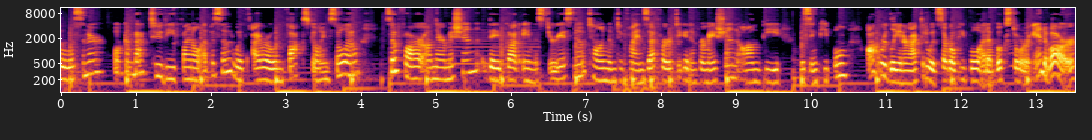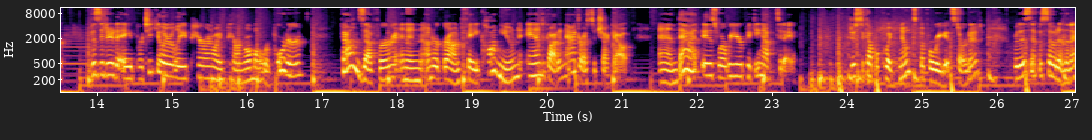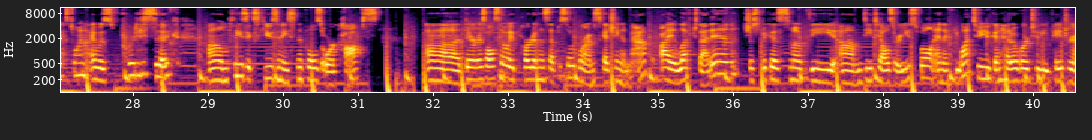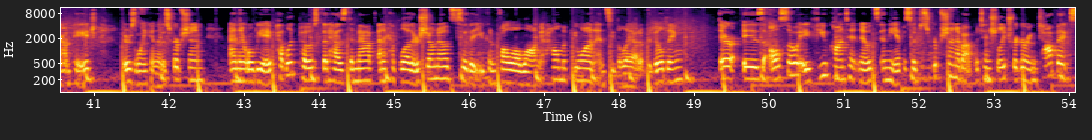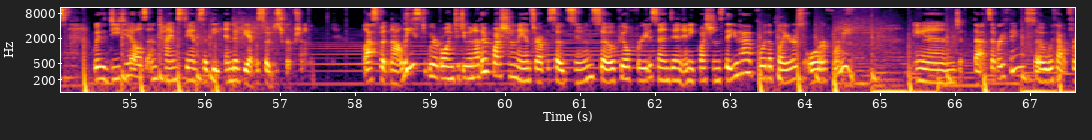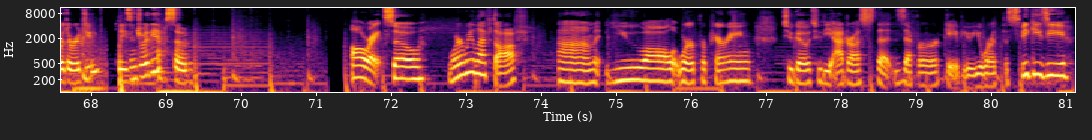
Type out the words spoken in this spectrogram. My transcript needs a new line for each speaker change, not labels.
Hello, listener. Welcome back to the final episode with Iroh and Fox going solo. So far on their mission, they've got a mysterious note telling them to find Zephyr to get information on the missing people, awkwardly interacted with several people at a bookstore and a bar, visited a particularly paranoid paranormal reporter, found Zephyr in an underground Fey commune, and got an address to check out. And that is where we are picking up today. Just a couple quick notes before we get started. For this episode and the next one, I was pretty sick. Um, please excuse any sniffles or coughs. Uh, there is also a part in this episode where I'm sketching a map. I left that in just because some of the um, details are useful, and if you want to, you can head over to the Patreon page. There's a link in the description, and there will be a public post that has the map and a couple other show notes so that you can follow along at home if you want and see the layout of the building. There is also a few content notes in the episode description about potentially triggering topics with details and timestamps at the end of the episode description. Last but not least, we're going to do another question and answer episode soon, so feel free to send in any questions that you have for the players or for me. And that's everything, so without further ado, please enjoy the episode.
All right, so where we left off, um, you all were preparing to go to the address that Zephyr gave you. You were at the speakeasy.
